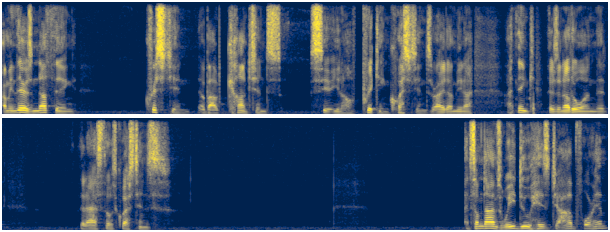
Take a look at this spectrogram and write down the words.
I mean, there's nothing Christian about conscience, you know, pricking questions, right? I mean, I, I think there's another one that that asks those questions. And sometimes we do his job for him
